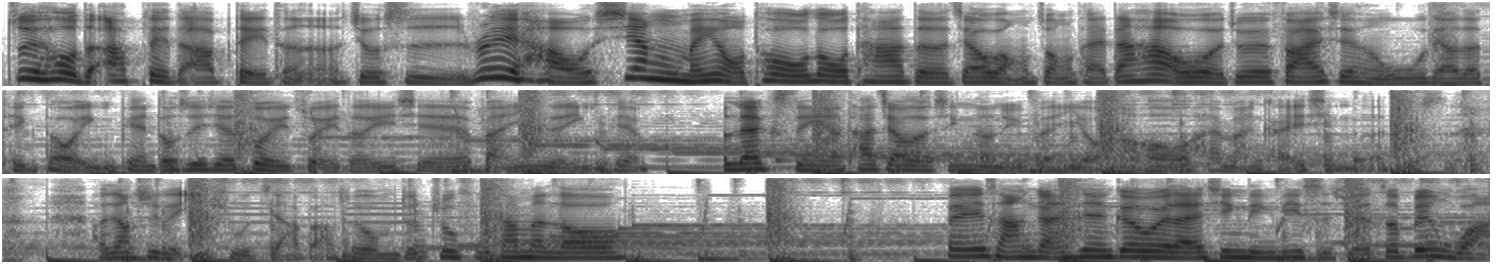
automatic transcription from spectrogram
最后的 update update 呢，就是瑞好像没有透露他的交往状态，但他偶尔就会发一些很无聊的 TikTok 影片，都是一些对嘴的一些反应的影片。Lexi 呢，他交了新的女朋友，然后还蛮开心的，就是 好像是个艺术家吧，所以我们就祝福他们喽。非常感谢各位来心灵历史学这边玩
